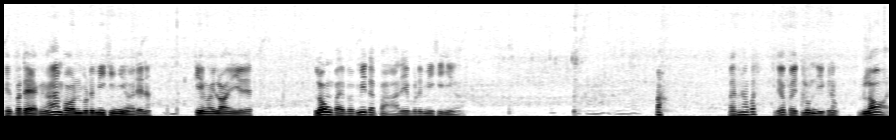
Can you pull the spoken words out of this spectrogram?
เห็ดปลาแดกงามพรบได้มีขี้เหงื่อได้นะเกี่ยงไว้ลอยอยู่เด้ลงไปแบบมีแต่ป่าเด้บได้มีขี้เหงื่อ ๆของน้าของเนื้อ ไป พี่น้องไปเดี๋ยวไปรุ่นอีกพี่น้องลอย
